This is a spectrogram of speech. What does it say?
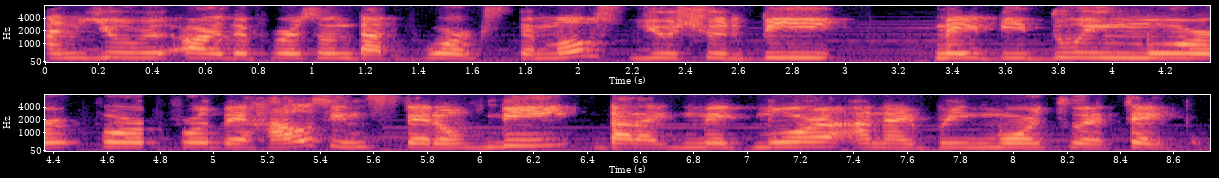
and you are the person that works the most? You should be maybe doing more for, for the house instead of me, that I make more and I bring more to the table.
